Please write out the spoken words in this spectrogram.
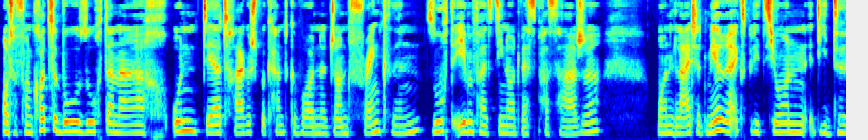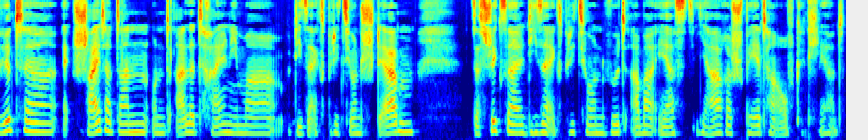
Otto von Kotzebue sucht danach und der tragisch bekannt gewordene John Franklin sucht ebenfalls die Nordwestpassage und leitet mehrere Expeditionen. Die dritte scheitert dann und alle Teilnehmer dieser Expedition sterben. Das Schicksal dieser Expedition wird aber erst Jahre später aufgeklärt.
